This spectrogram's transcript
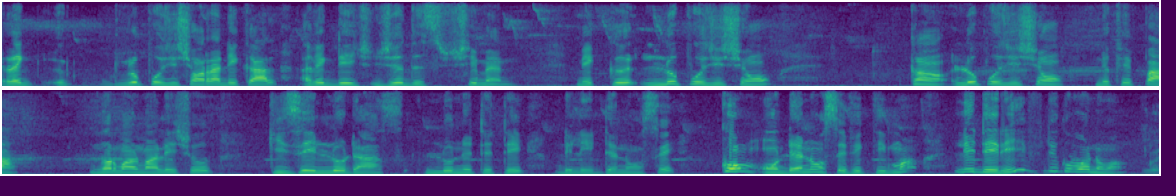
reg- l'opposition radicale avec des jeux de chimène. Mais que l'opposition, quand l'opposition ne fait pas normalement les choses, qu'ils aient l'audace, l'honnêteté de les dénoncer, comme on dénonce effectivement les dérives du gouvernement. Oui.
